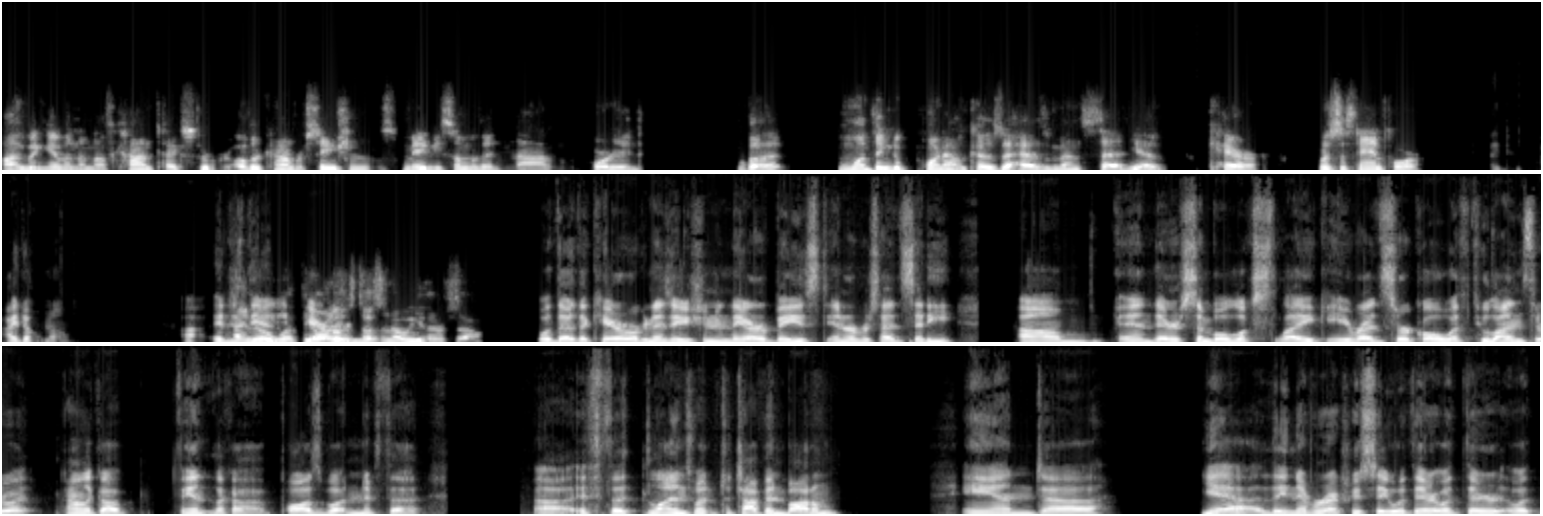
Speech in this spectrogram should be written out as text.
I've been given enough context through other conversations, maybe some of it non-recorded. But one thing to point out, because it hasn't been said yet, CARE. What does it stand for? I don't know. Uh, it is I know, the, but the care audience organ- doesn't know either. So Well, they're the care organization, and they are based in Riverside City. Um, and their symbol looks like a red circle with two lines through it, kind of like a fan, like a pause button if the uh, if the lines went to top and bottom. And uh, yeah, they never actually say what their what their what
